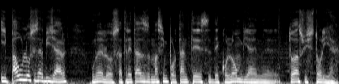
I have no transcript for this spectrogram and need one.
Y Paulo César Villar, uno de los atletas más importantes de Colombia en eh, toda su historia,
